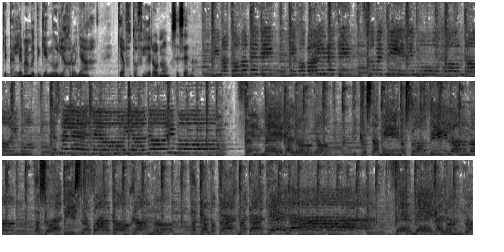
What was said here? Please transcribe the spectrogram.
και τα λέμε με την καινούρια χρονιά. Και αυτό το αφιερώνω σε σένα. Θα μείνω στο δηλώνω Θα ζω αντίστροφα το χρόνο. Θα κάνω πράγματα τρελά. Δεν μεγαλώνω.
